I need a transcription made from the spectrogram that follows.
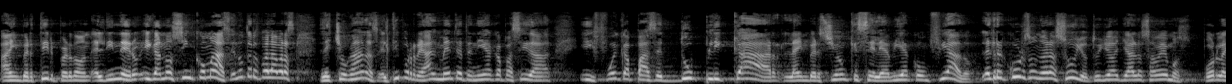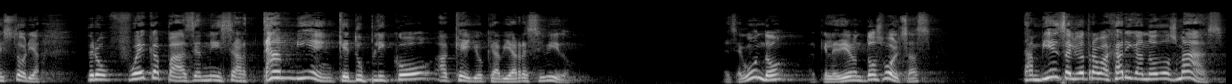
a, invertir perdón, el dinero y ganó cinco más. En otras palabras, le echó ganas. El tipo realmente tenía capacidad y fue capaz de duplicar la inversión que se le había confiado. El recurso no era suyo, tú y yo ya lo sabemos por la historia, pero fue capaz de administrar tan bien que duplicó aquello que había recibido. El segundo, al que le dieron dos bolsas, también salió a trabajar y ganó dos más.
